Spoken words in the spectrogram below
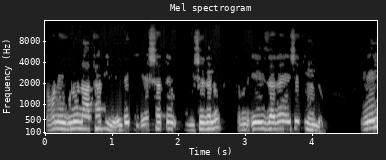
তখন এইগুলো না থাকলে এটা কি এর সাথে মিশে গেল? তার মানে এই জায়গায় এসে কি হলো? এই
